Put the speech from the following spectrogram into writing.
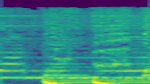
on the yang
